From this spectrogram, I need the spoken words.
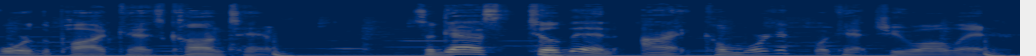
for the podcast content. So, guys, till then, all right, come working. We'll catch you all later.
